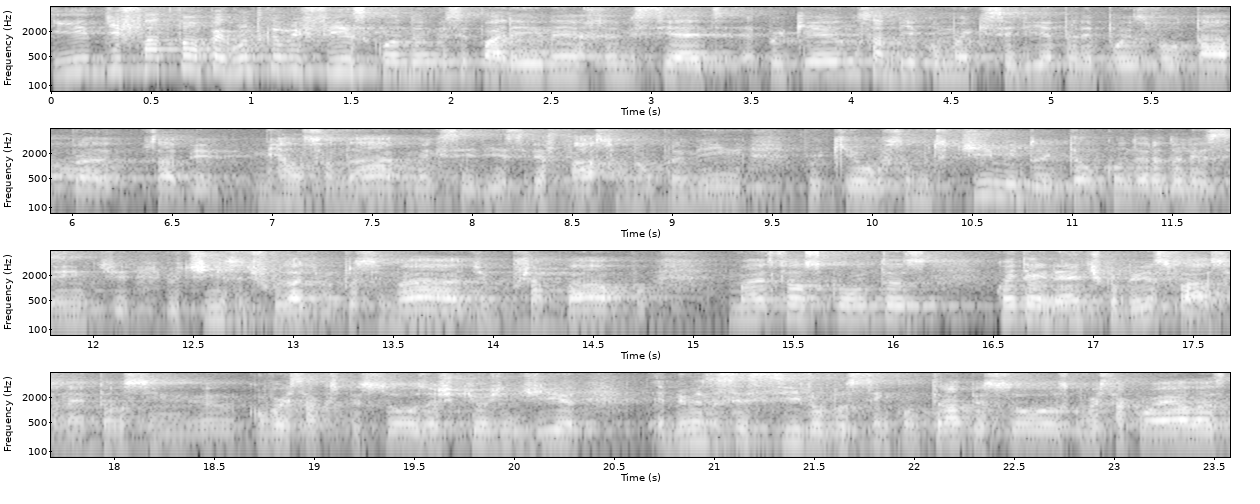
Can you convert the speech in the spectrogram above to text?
E de fato foi uma pergunta que eu me fiz quando eu me separei, né, Ramsed, é porque eu não sabia como é que seria para depois voltar para, sabe, me relacionar, como é que seria, seria fácil ou não para mim, porque eu sou muito tímido, então quando eu era adolescente eu tinha essa dificuldade de me aproximar, de puxar papo, mas pelas contas com a internet fica bem mais fácil, né? Então assim, conversar com as pessoas, acho que hoje em dia é bem mais acessível você encontrar pessoas, conversar com elas,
